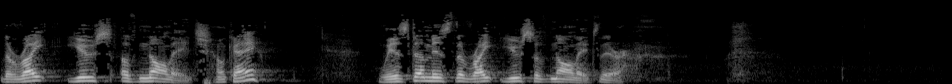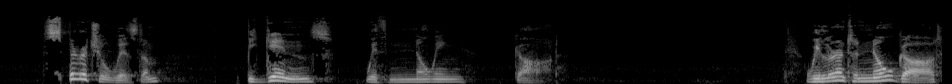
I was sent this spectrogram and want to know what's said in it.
the right use of knowledge, okay? Wisdom is the right use of knowledge there. Spiritual wisdom begins with knowing God. We learn to know God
